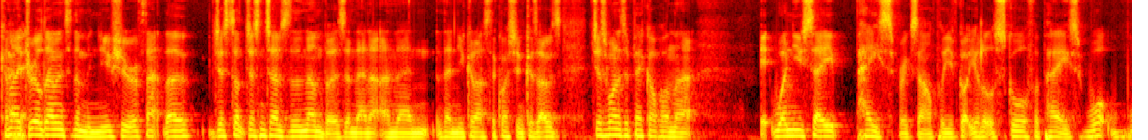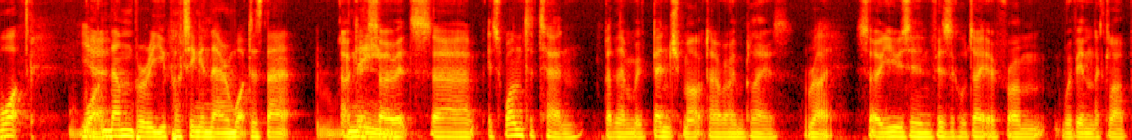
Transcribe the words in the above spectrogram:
Can I it- drill down into the minutiae of that though, just just in terms of the numbers, and then and then then you can ask the question because I was just wanted to pick up on that. It, when you say pace, for example, you've got your little score for pace. What what Yeah. what number are you putting in there, and what does that Okay, mean? so it's uh, it's one to ten, but then we've benchmarked our own players. right, So using physical data from within the club,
